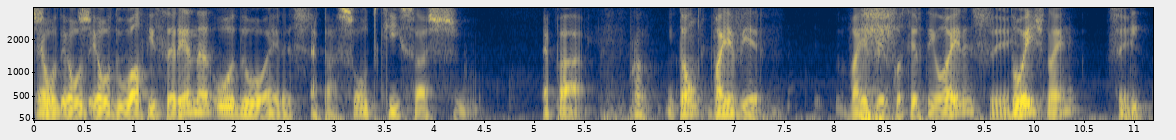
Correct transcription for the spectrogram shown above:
É Só- o, é, o, é o do Altice Arena ou o do Oeiras? Epá, só o de Kiss acho. Epá, Pronto, então vai haver. Vai haver concerto em Oeiras, Sim. dois, não é? Sim. Segui-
